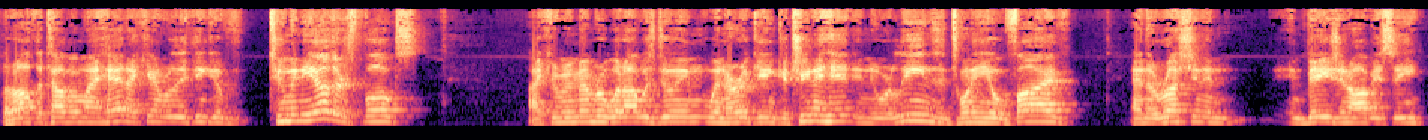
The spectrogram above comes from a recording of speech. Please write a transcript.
But off the top of my head, I can't really think of too many others, folks. I can remember what I was doing when Hurricane Katrina hit in New Orleans in 2005 and the Russian invasion, obviously,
